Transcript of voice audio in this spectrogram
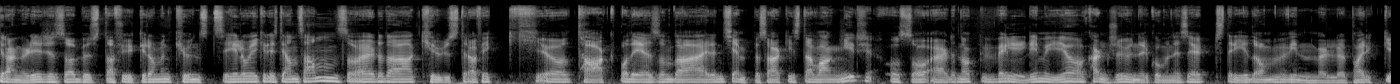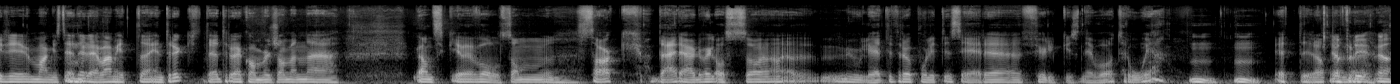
krangler så busta fyker om en kunstsilo i Kristiansand, så er det da cruisetrafikk og tak på det som da er en kjempesak i Stavanger. Og så er det nok veldig mye, og kanskje underkommunisert, strid om vindmølleparker mange steder. Det var mitt eh, inntrykk. Det tror jeg kommer som en eh, ganske voldsom sak. Der er det vel også eh, muligheter for å politisere fylkesnivået, tror jeg. Etter at Ja, fordi- ja.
